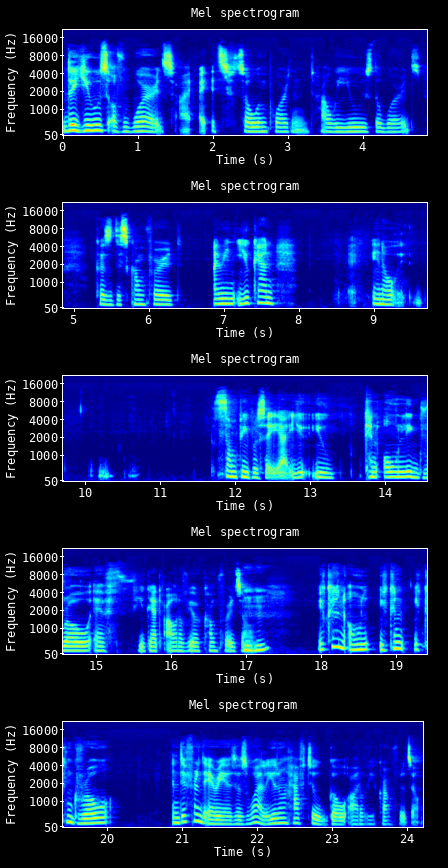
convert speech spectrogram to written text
the use of words. I, I it's so important how we use the words because discomfort i mean you can you know some people say yeah you you can only grow if you get out of your comfort zone. Mhm. you can only you can you can grow in different areas as well. You don't have to go out of your comfort zone.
